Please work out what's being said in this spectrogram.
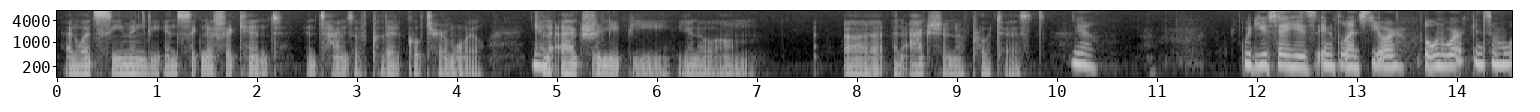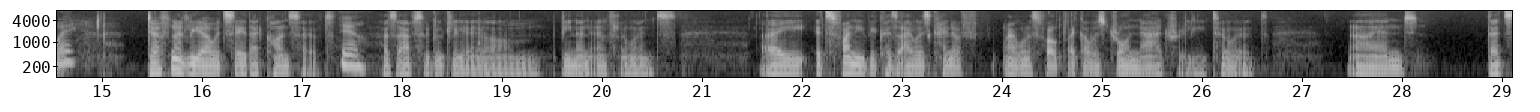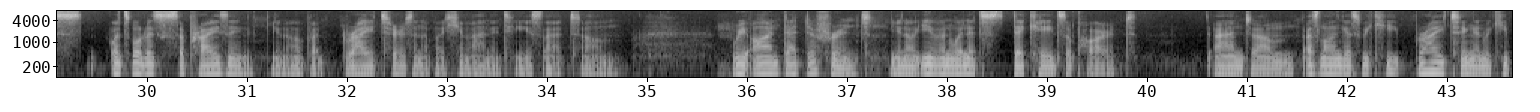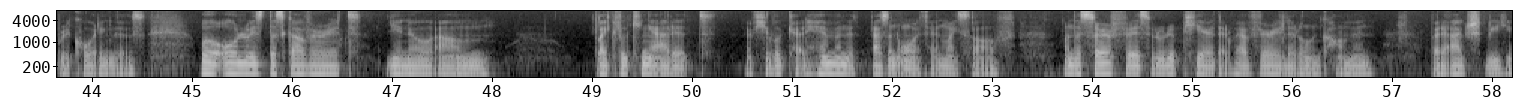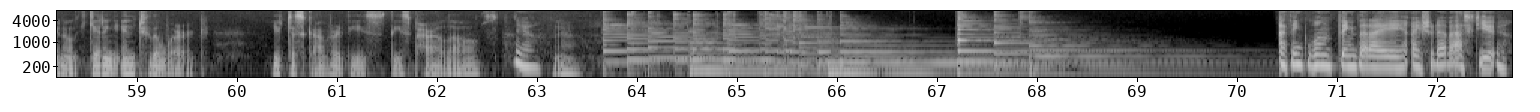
and what's seemingly insignificant in times of political turmoil can actually be, you know, um, uh, an action of protest. Yeah. Would you say he's influenced your own work in some way? Definitely, I would say that concept Yeah. has absolutely um, been an influence. I it's funny because I was kind of I always felt like I was drawn naturally to it, and that's what's always surprising, you know, about writers and about humanity is that um, we aren't that different, you know, even when it's decades apart. And um, as long as we keep writing and we keep recording this, we'll always discover it, you know, um, like looking at it. If you look at him and, as an author and myself, on the surface, it would appear that we have very little in common. But actually, you know, getting into the work, you discover these these parallels. Yeah. Yeah. I think one thing that I, I should have asked you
